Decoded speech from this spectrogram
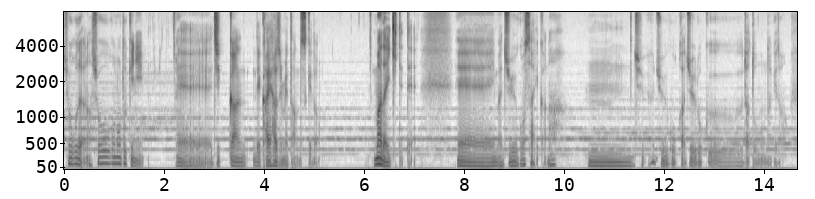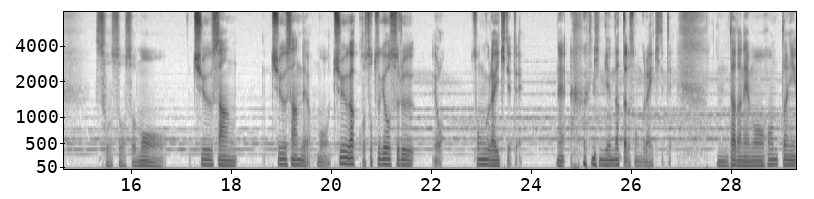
小5だよな。小5の時に、えー、実家で飼い始めたんですけど、まだ生きてて、えー、今15歳かな。うーん、15か16だと思うんだけど、そうそうそう、もう、中3、中3だよ。もう中学校卒業するよ。そんぐらい生きてて。ね。人間だったらそんぐらい生きてて。うん、ただね、もう本当に、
